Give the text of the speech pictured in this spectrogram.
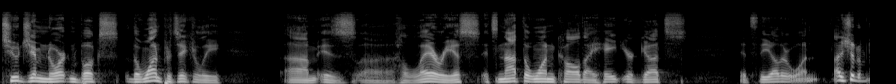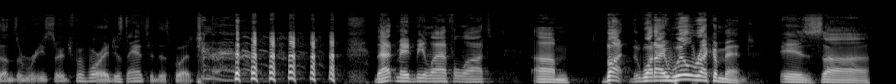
two Jim Norton books, the one particularly, um, is uh, hilarious. It's not the one called "I Hate Your Guts." It's the other one. I should have done some research before I just answered this question. that made me laugh a lot. Um, but what I will recommend is uh,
